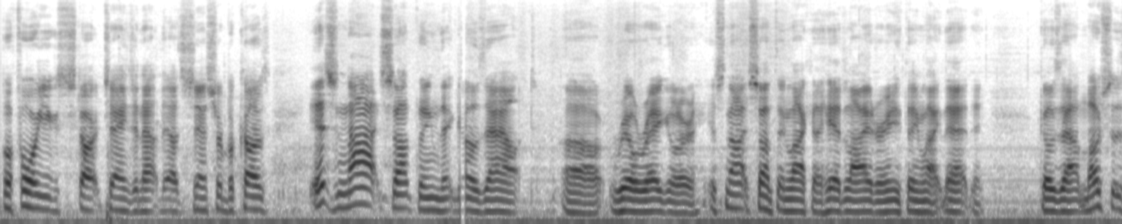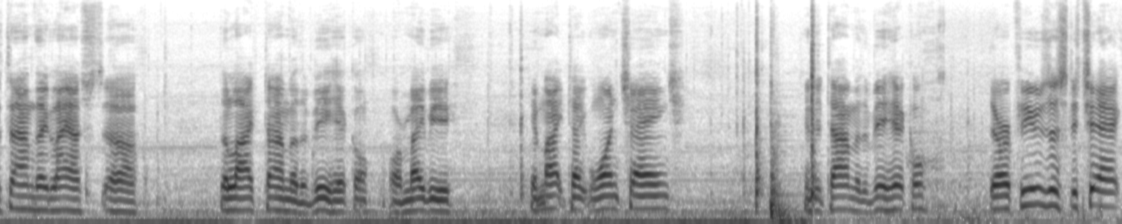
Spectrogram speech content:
before you start changing out that sensor because it's not something that goes out uh, real regular. It's not something like a headlight or anything like that that goes out. Most of the time they last uh, the lifetime of the vehicle or maybe it might take one change in the time of the vehicle. There are fuses to check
